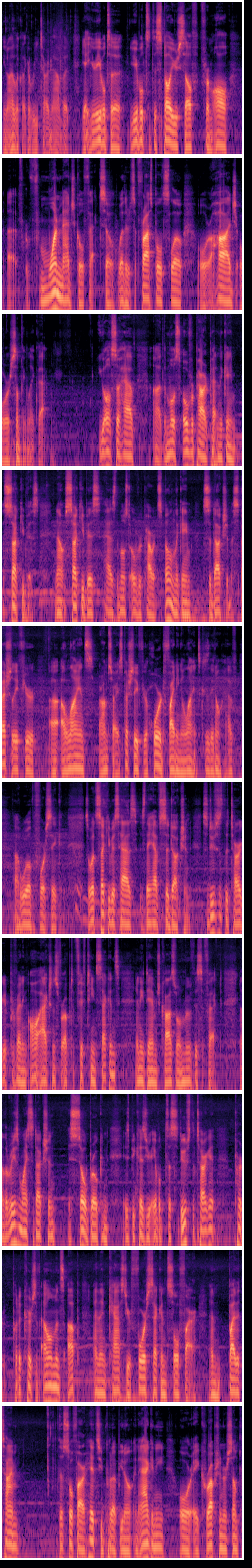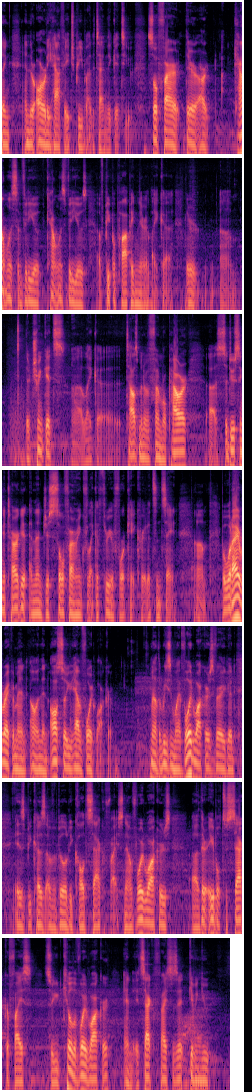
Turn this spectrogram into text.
you know, I look like a retard now, but yeah, you're able to you're able to dispel yourself from all uh, from one magical effect. So whether it's a Frostbolt slow or a Hodge or something like that. You also have uh, the most overpowered pet in the game, Succubus. Now, Succubus has the most overpowered spell in the game, Seduction, especially if you're uh, Alliance, or I'm sorry, especially if you're Horde fighting Alliance, because they don't have uh, Will of the Forsaken. So what Succubus has is they have Seduction. Seduces the target, preventing all actions for up to 15 seconds. Any damage caused will remove this effect. Now, the reason why Seduction is so broken is because you're able to seduce the target, put a curse of elements up, and then cast your 4 second soul fire. And by the time the Soulfire hits, you put up, you know, an Agony or a Corruption or something, and they're already half HP by the time they get to you. Soulfire, there are countless of video, countless videos of people popping their like uh, their um, their trinkets, uh, like a Talisman of Ephemeral Power, uh, seducing a target, and then just soul firing for like a 3 or 4k crit. It's insane. Um, but what I recommend, oh, and then also you have Voidwalker. Now, the reason why Voidwalker is very good is because of ability called Sacrifice. Now, Voidwalkers, uh, they're able to sacrifice, so you kill the Voidwalker, and it sacrifices it, giving you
